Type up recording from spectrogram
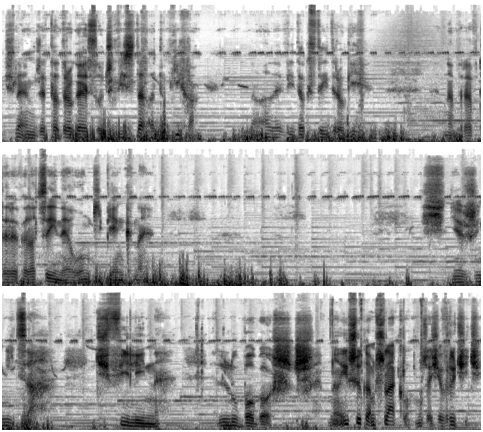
Myślałem, że ta droga jest oczywista, a to kicha. No ale widok z tej drogi naprawdę rewelacyjny, łąki piękne. Śnieżnica, Ćwilin, Lubogoszcz. No i szukam szlaku, muszę się wrócić.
